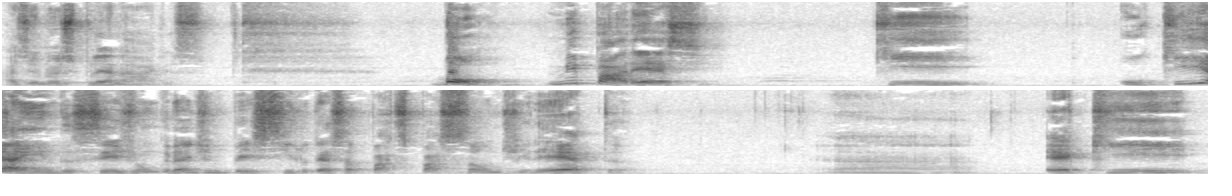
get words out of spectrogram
às reuniões plenárias. Bom, me parece que o que ainda seja um grande empecilho dessa participação direta uh, é que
